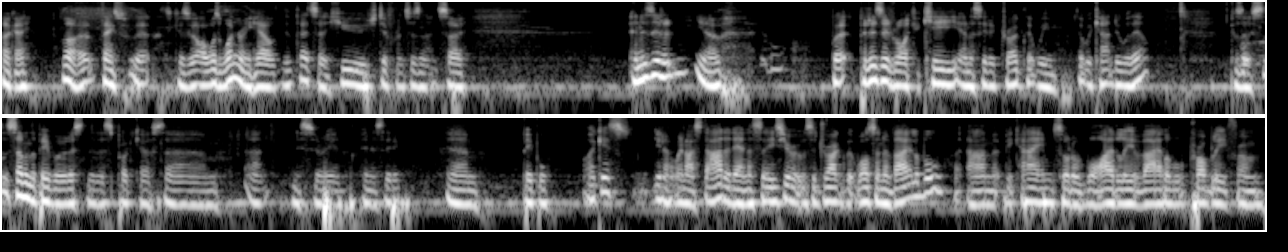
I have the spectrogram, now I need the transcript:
Okay. Well, thanks for that because I was wondering how that's a huge difference, isn't it? So, and is it you know, but but is it like a key anaesthetic drug that we that we can't do without? Because some of the people who listen to this podcast um, aren't necessarily anaesthetic um, people. I guess you know when I started anaesthesia, it was a drug that wasn't available. Um, it became sort of widely available probably from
